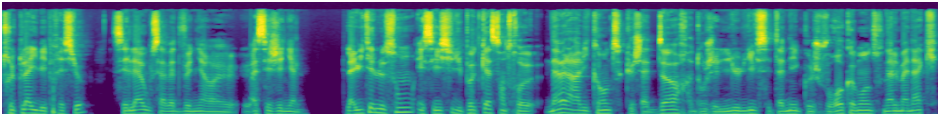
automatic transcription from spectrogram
truc-là, il est précieux, c'est là où ça va devenir euh, assez génial. La huitième leçon, et c'est issu du podcast entre Naval Ravikant, que j'adore, dont j'ai lu le livre cette année, que je vous recommande, son almanach,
